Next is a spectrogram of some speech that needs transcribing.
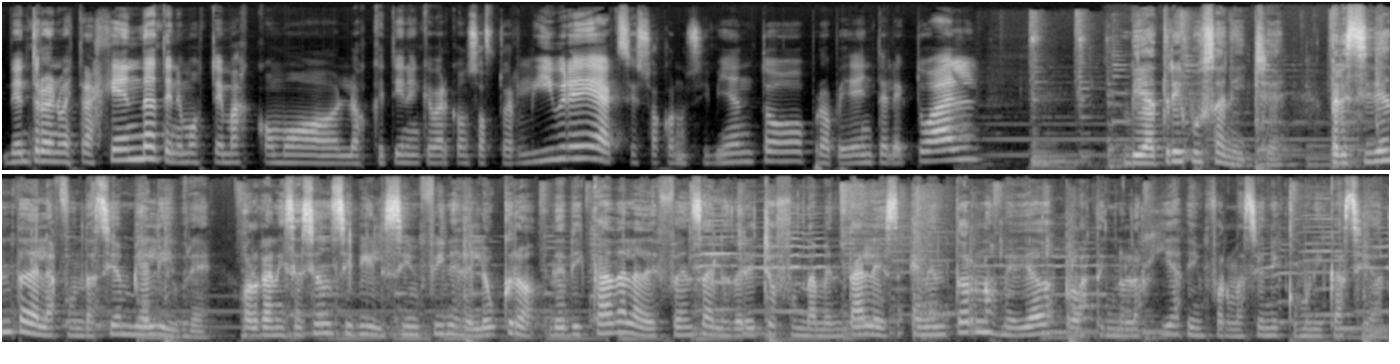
Dentro de nuestra agenda tenemos temas como los que tienen que ver con software libre, acceso a conocimiento, propiedad intelectual, Beatriz Busaniche, presidenta de la Fundación Vía Libre, organización civil sin fines de lucro dedicada a la defensa de los derechos fundamentales en entornos mediados por las tecnologías de información y comunicación.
